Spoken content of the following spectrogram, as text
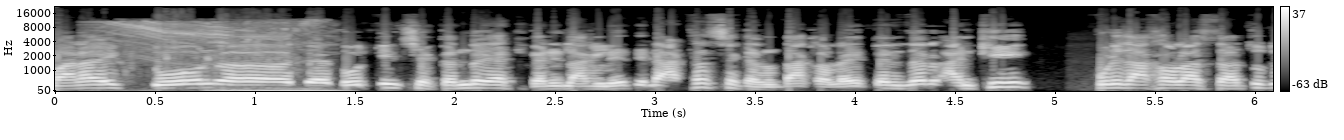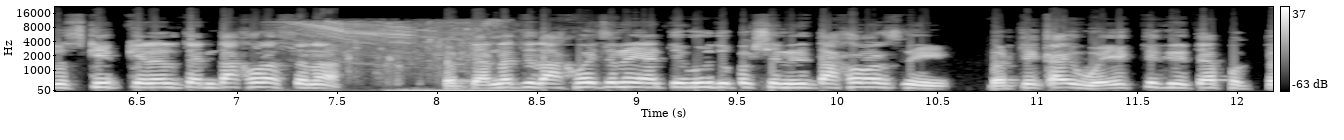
मला एक दोन दोन तीन सेकंद या ठिकाणी लागले. त्याने अठरा सेकंद दाखवलाय त्यांनी जर आणखी पुढे दाखवला असता तो तो स्किप केलेला त्यांनी दाखवलं असतं ना. तर त्यांना ते दाखवायचं नाही आणि ते विरोधी पक्षाने दाखवणारच नाही. बरं ते काही वैयक्तिकरित्या फक्त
